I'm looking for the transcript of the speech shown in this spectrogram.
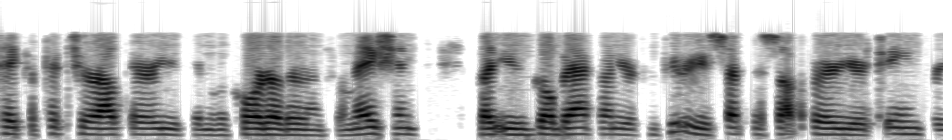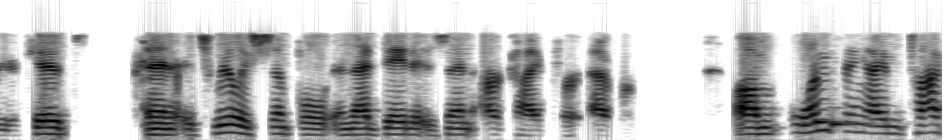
take a picture out there. You can record other information. But you go back on your computer, you set this up for your team, for your kids, and it's really simple. And that data is then archived forever. Um, one thing I'm talk,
